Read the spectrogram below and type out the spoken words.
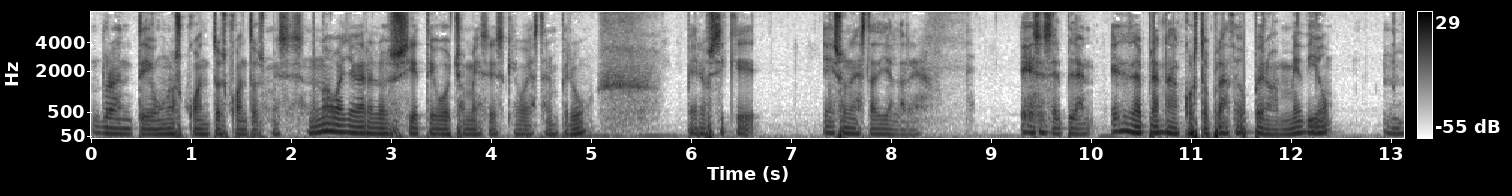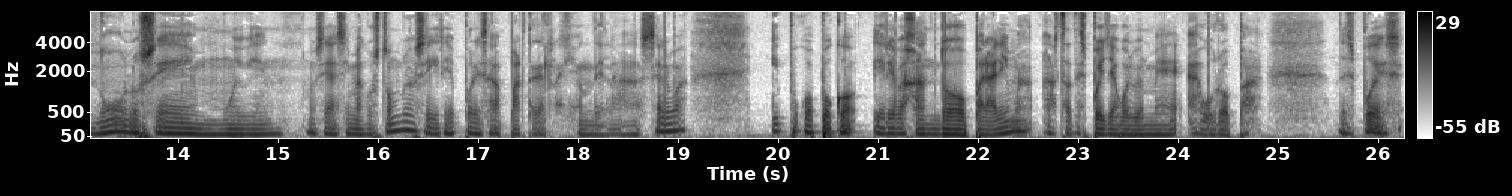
durante unos cuantos, cuantos meses. No va a llegar a los 7 u 8 meses que voy a estar en Perú, pero sí que es una estadía larga. Ese es el plan. Ese es el plan a corto plazo, pero a medio no lo sé muy bien. O sea, si me acostumbro, seguiré por esa parte de la región de la selva y poco a poco iré bajando para Lima hasta después ya volverme a Europa. Después,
